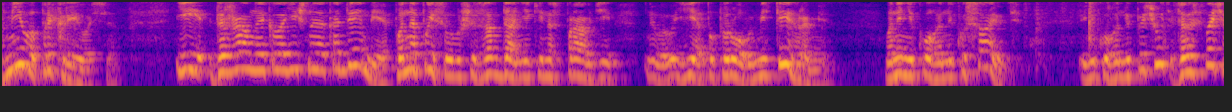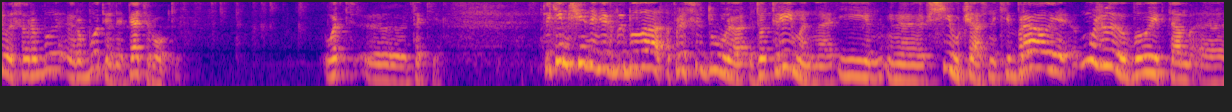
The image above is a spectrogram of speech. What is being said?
вміло прикрилося. І Державна екологічна академія, понаписувавши завдання, які насправді е, є паперовими тиграми, вони нікого не кусають і нікого не печуть, забезпечилася робо- роботи на 5 років. От е, таке. Таким чином, якби була процедура дотримана і е, всі учасники брали, можливо, були б там е,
